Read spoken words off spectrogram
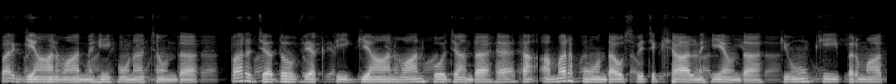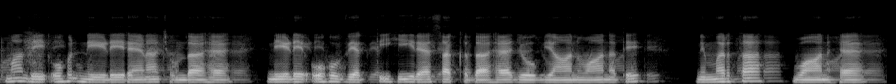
ਪਰ ਗਿਆਨਵਾਨ ਨਹੀਂ ਹੋਣਾ ਚਾਹੁੰਦਾ। ਪਰ ਜਦੋਂ ਵਿਅਕਤੀ ਗਿਆਨਵਾਨ ਹੋ ਜਾਂਦਾ ਹੈ ਤਾਂ ਅਮਰ ਹੋਣ ਦਾ ਉਸ ਵਿੱਚ ਖਿਆਲ ਨਹੀਂ ਆਉਂਦਾ ਕਿਉਂਕਿ ਪਰਮਾਤਮਾ ਦੇ ਉਹ ਨੇੜੇ ਰਹਿਣਾ ਚਾਹੁੰਦਾ ਹੈ। ਨੇੜੇ ਉਹ ਵਿਅਕਤੀ ਹੀ ਰਹਿ ਸਕਦਾ ਹੈ ਜੋ ਗਿਆਨਵਾਨ ਅਤੇ ਨਿਮਰਤਾਵਾਨ ਹੈ।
